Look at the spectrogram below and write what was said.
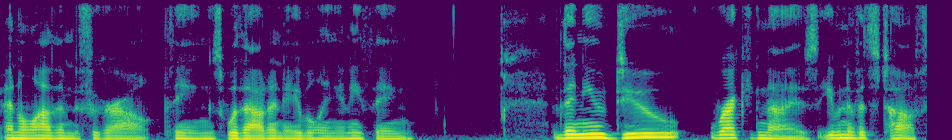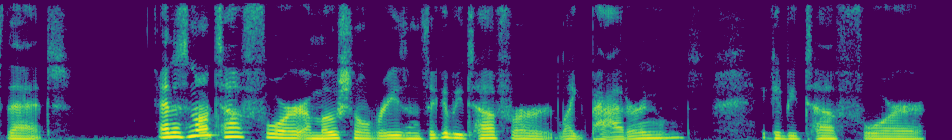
and allow them to figure out things without enabling anything then you do recognize even if it's tough that and it's not tough for emotional reasons. It could be tough for like patterns. It could be tough for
